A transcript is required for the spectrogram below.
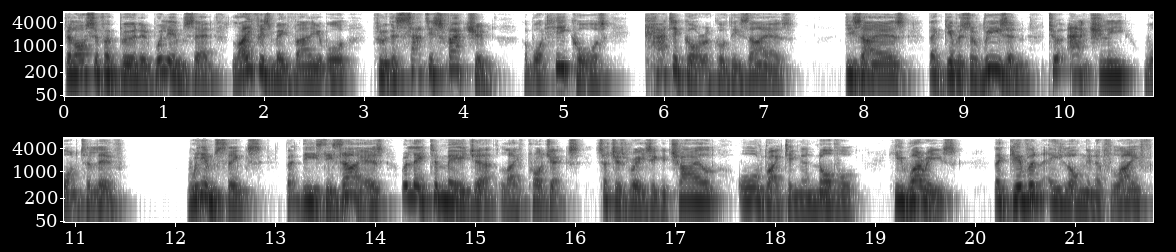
Philosopher Bernard Williams said life is made valuable through the satisfaction of what he calls categorical desires, desires that give us a reason to actually want to live. Williams thinks that these desires relate to major life projects, such as raising a child or writing a novel. He worries that given a long enough life,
